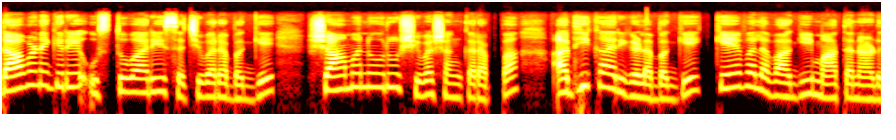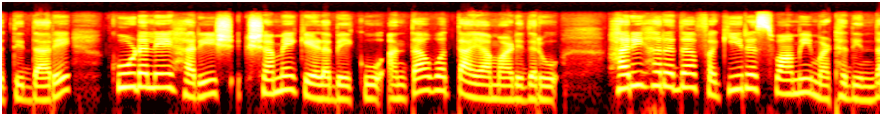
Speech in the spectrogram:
ದಾವಣಗೆರೆ ಉಸ್ತುವಾರಿ ಸಚಿವರ ಬಗ್ಗೆ ಶಾಮನೂರು ಶಿವಶಂಕರಪ್ಪ ಅಧಿಕಾರಿಗಳ ಬಗ್ಗೆ ಕೇವಲವಾಗಿ ಮಾತನಾಡುತ್ತಿದ್ದಾರೆ. ಕೂಡಲೇ ಹರೀಶ್ ಕ್ಷಮೆ ಕೇಳಬೇಕು ಅಂತ ಒತ್ತಾಯ ಮಾಡಿದರು. ಹರಿಹರದ ಫಕೀರಸ್ವಾಮಿ ಮಠದಿಂದ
